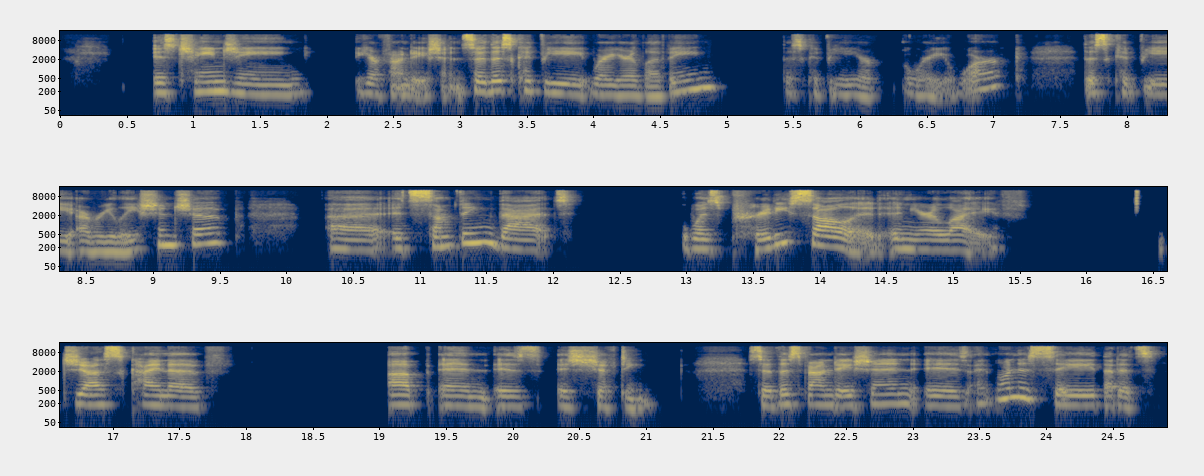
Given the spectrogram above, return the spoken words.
is changing your foundation. So this could be where you're living, this could be your where you work, this could be a relationship. Uh, it's something that was pretty solid in your life, just kind of up and is is shifting. So this foundation is, I want to say that it's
